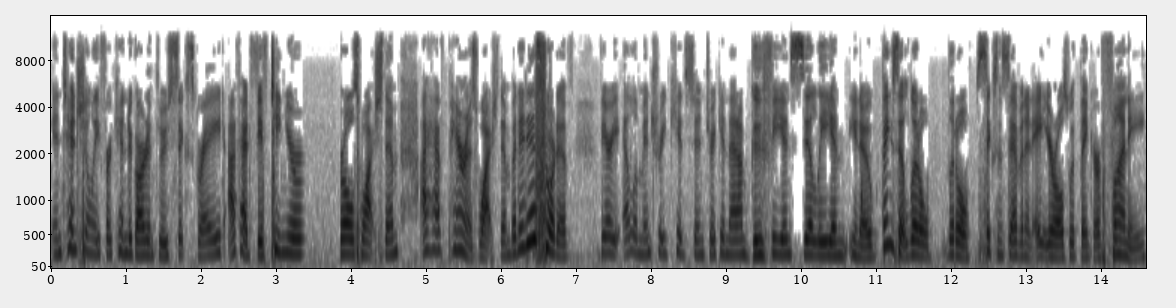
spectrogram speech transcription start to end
intentionally for kindergarten through sixth grade. I've had 15 year olds watch them. I have parents watch them, but it is sort of very elementary kid centric in that I'm goofy and silly and you know things that little little six and seven and eight year olds would think are funny.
